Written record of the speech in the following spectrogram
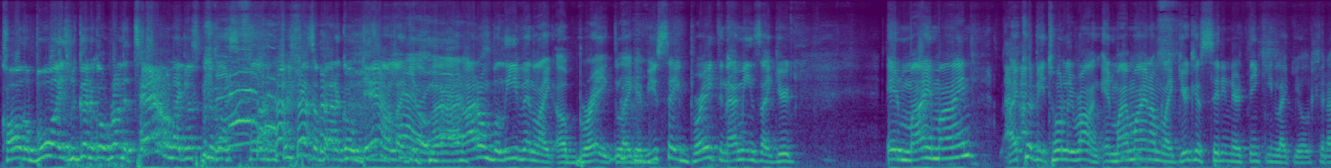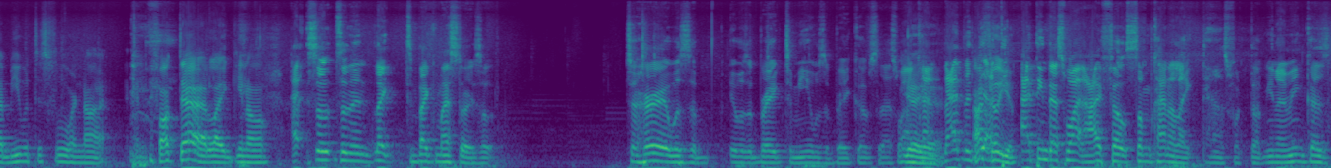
Call the boys. We're gonna go run to town. Like let's gonna go. this shit's about to go down. Like Hell yo, yeah. I, I don't believe in like a break. Like if you say break, then that means like you're. In my mind, I could be totally wrong. In my mind, I'm like you're just sitting there thinking like, yo, should I be with this fool or not? And fuck that. Like you know, so so then like to back to my story. So to her it was a it was a break. To me it was a breakup. So that's why Yeah, I kind yeah. of that, I that- feel you. I think that's why I felt some kind of like damn it's fucked up. You know what I mean? Because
